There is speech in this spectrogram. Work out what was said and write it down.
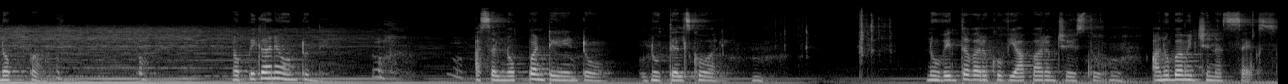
నొప్ప. నొప్పిగానే ఉంటుంది. అసలు నొప్పి అంటే ఏంటో నువ్వు తెలుసుకోవాలి. నువ్వింతవరకు వ్యాపారం చేస్తూ అనుభవించిన సెక్స్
